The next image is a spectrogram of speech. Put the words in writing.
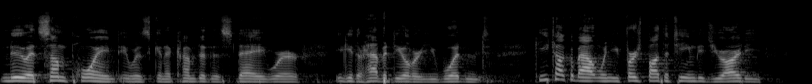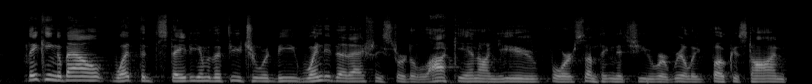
knew at some point it was going to come to this day where you'd either have a deal or you wouldn't. Can you talk about when you first bought the team, did you already thinking about what the stadium of the future would be? When did that actually sort of lock in on you for something that you were really focused on?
